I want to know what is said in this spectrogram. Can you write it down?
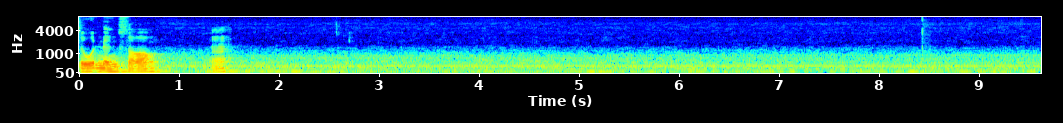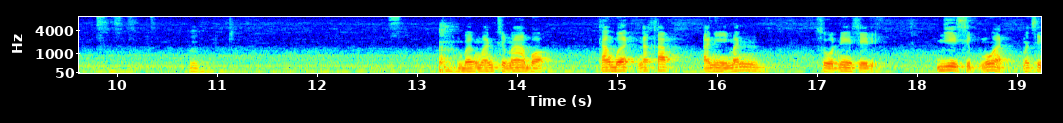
ศูนย์หนึ่งสองนะ เบิ่งมันสิมาบ่ทางเบิดนะครับ อันนี้มันสูตรนี้สิยี่สิบงวด มันสิ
